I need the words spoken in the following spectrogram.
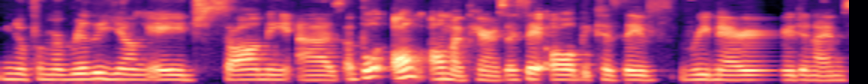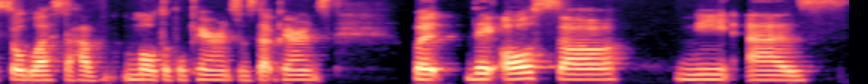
you know from a really young age saw me as a all, all my parents. I say all because they've remarried and i'm so blessed to have multiple parents and step parents but they all saw me as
